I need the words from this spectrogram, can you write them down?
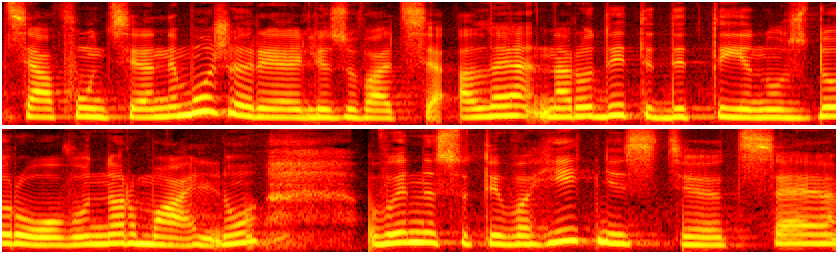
ця функція не може реалізуватися, але народити дитину здорову, нормальну, винесути вагітність е, це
